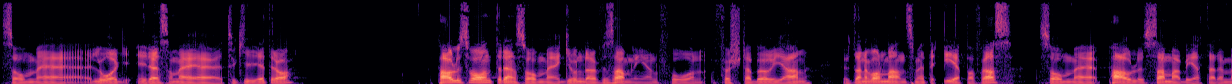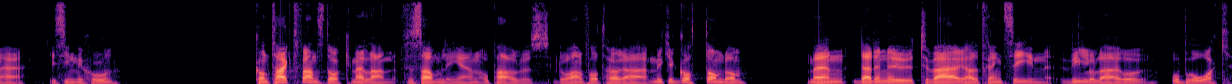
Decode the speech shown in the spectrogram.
som eh, låg i det som är eh, Turkiet idag. Paulus var inte den som eh, grundade församlingen från första början, utan det var en man som hette Epafras som eh, Paulus samarbetade med i sin mission. Kontakt fanns dock mellan församlingen och Paulus då han fått höra mycket gott om dem, men där det nu tyvärr hade trängt sig in villoläror och bråk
